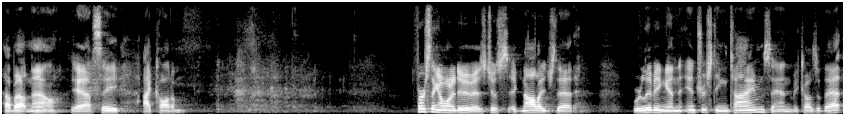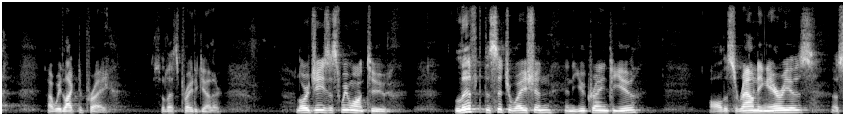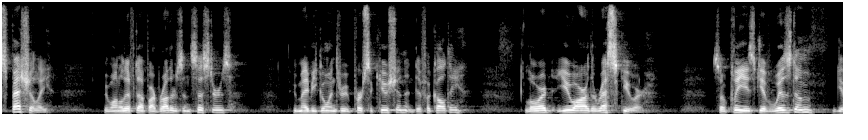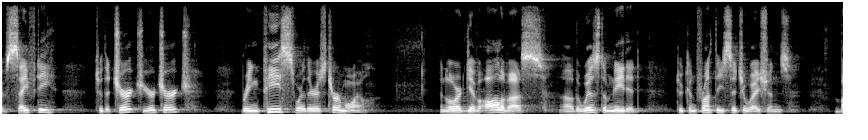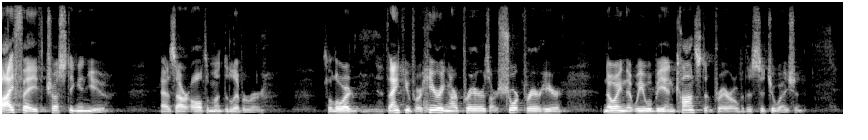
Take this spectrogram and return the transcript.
How about now? Yeah, see, I caught him. First thing I want to do is just acknowledge that we're living in interesting times, and because of that, uh, we'd like to pray. So let's pray together. Lord Jesus, we want to lift the situation in the Ukraine to you, all the surrounding areas, especially. We want to lift up our brothers and sisters who may be going through persecution and difficulty. Lord, you are the rescuer. So please give wisdom, give safety to the church, your church. Bring peace where there is turmoil. And Lord, give all of us uh, the wisdom needed to confront these situations by faith, trusting in you as our ultimate deliverer. So, Lord, thank you for hearing our prayers, our short prayer here knowing that we will be in constant prayer over this situation.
